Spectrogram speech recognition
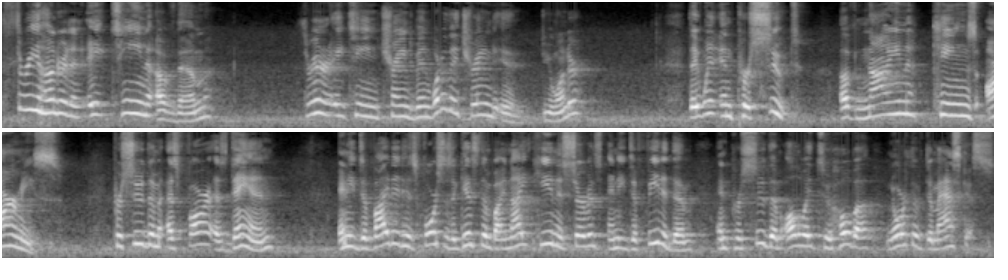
318 of them. 318 trained men. What are they trained in? Do you wonder? They went in pursuit of nine kings' armies, pursued them as far as Dan, and he divided his forces against them by night, he and his servants, and he defeated them and pursued them all the way to Hobah, north of Damascus.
